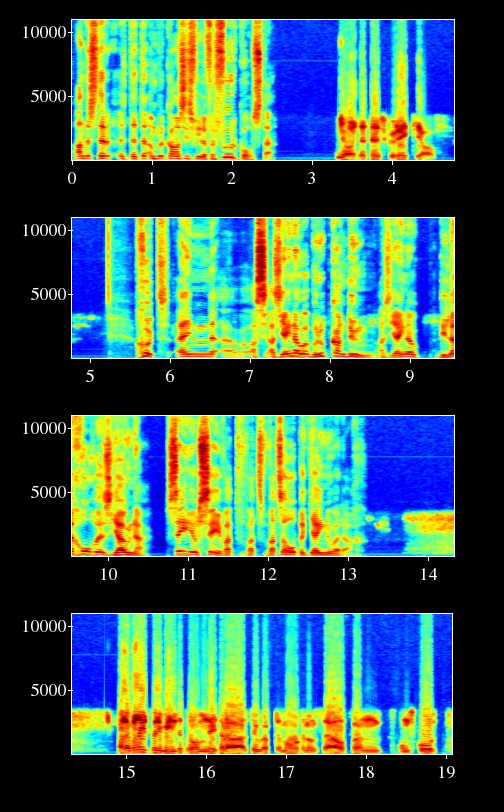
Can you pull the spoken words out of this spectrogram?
Anderster is dit 'n implikasies vir julle vervoerkoste. Ja, dit is korrek, ja. Goed, en uh, as as jy nou 'n beroep kan doen, as jy nou die liggolwe is joune, sê jou sê wat wat wat se hulp het jy nodig? Maar ek wil net vir die mense vra om net hulle harte oop te maak en ons help en ons kort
